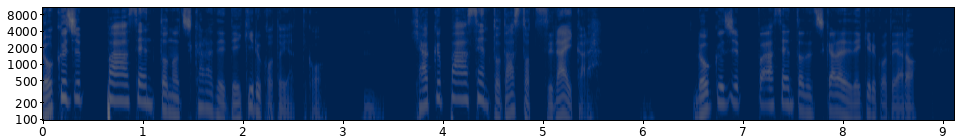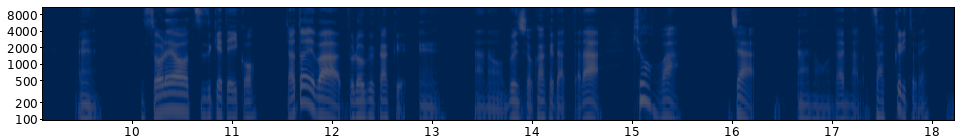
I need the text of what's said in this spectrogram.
60%の力でできることやっていこう。うん。100%出すと辛いから。60%の力でできることやろう。うん。それを続けていこう。例えば、ブログ書く。うん。あの、文章書くだったら、今日は、じゃあ、あの、なんだろう、ざっくりとね。うん。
